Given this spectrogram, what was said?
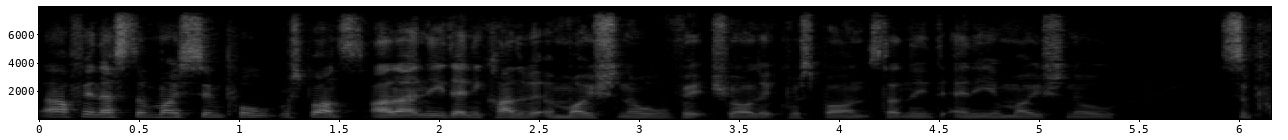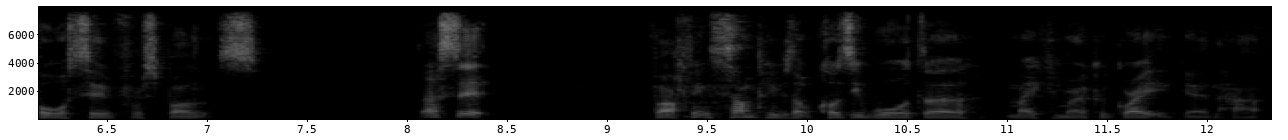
I think that's the most simple response. I don't need any kind of emotional, vitriolic response. I don't need any emotional, supportive response. That's it. But I think some people, because he wore the "Make America Great Again" hat,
